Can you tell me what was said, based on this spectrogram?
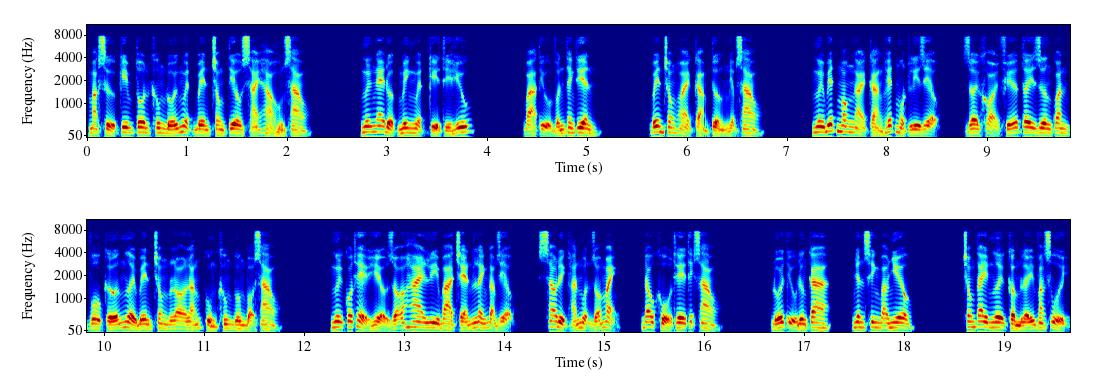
mặc sử kim tôn không đối nguyện bên trong tiêu sái hảo hùng sao? Ngươi nghe được minh nguyệt kỳ thì hữu. Bà tiểu vấn thanh thiên. Bên trong hoài cảm tưởng nhậm sao? Ngươi biết mong ngài càng hết một ly rượu rời khỏi phía tây dương quan vô cớ người bên trong lo lắng cùng không buông bỏ sao? Ngươi có thể hiểu rõ hai ly ba chén lãnh đạm rượu, sao địch hắn muộn gió mạnh, đau khổ thê thích sao? Đối tiểu đương ca, nhân sinh bao nhiêu? Trong tay ngươi cầm lấy vang sủi,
